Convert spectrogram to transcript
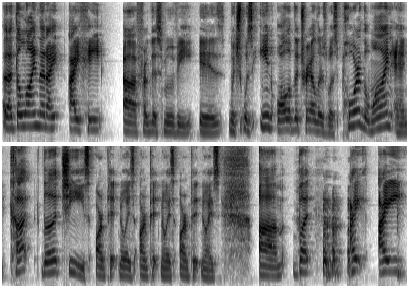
Uh, the line that I I hate uh, from this movie is, which was in all of the trailers, was pour the wine and cut the cheese. Armpit noise, armpit noise, armpit noise. Um, but I I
